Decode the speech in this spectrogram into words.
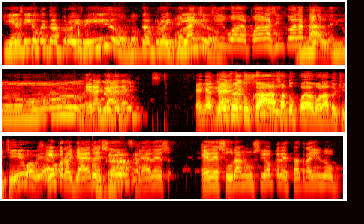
¿Quién dijo que está prohibido? No está prohibido. ¿Volar chichigua después de las 5 de la tarde? No. Era ya, en el techo de tu casa tú puedes volar tu chichigua, Sí, pero ya Edesur, ya Edesur anunció que le está trayendo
